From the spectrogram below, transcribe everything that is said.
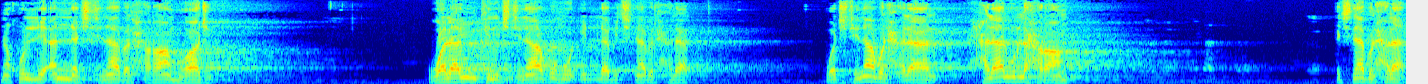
نقول لأن اجتناب الحرام واجب ولا يمكن اجتنابه إلا باجتناب الحلال. واجتناب الحلال حلال ولا حرام؟ اجتناب الحلال.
